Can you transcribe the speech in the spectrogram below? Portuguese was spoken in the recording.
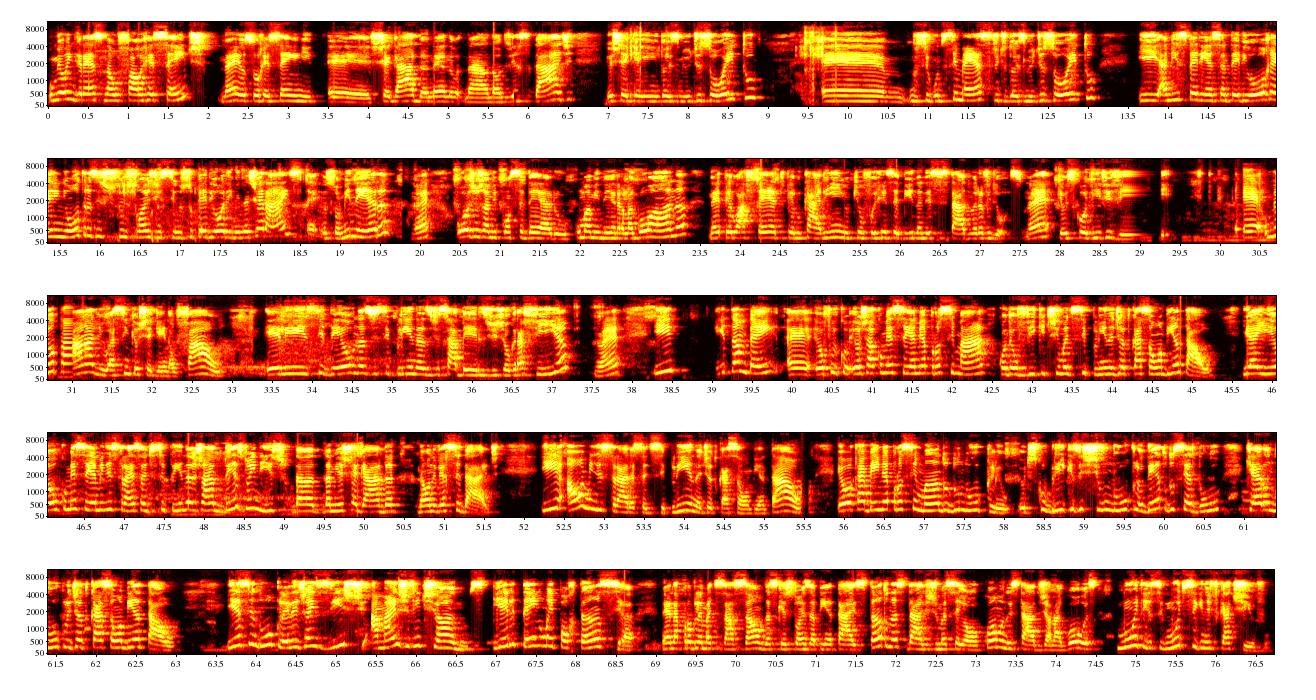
O meu ingresso na UFAL é recente, né? Eu sou recém-chegada é, né, na, na universidade, eu cheguei em 2018, é, no segundo semestre de 2018, e a minha experiência anterior é em outras instituições de ensino superior em Minas Gerais. É, eu sou mineira, né? Hoje eu já me considero uma mineira lagoana, né? Pelo afeto, pelo carinho que eu fui recebida nesse estado maravilhoso, né? Que eu escolhi viver. É, o meu trabalho, assim que eu cheguei na UFAL, ele se deu nas disciplinas de saberes de geografia, não é? E e também é, eu, fui, eu já comecei a me aproximar quando eu vi que tinha uma disciplina de educação ambiental. E aí eu comecei a ministrar essa disciplina já desde o início da, da minha chegada na universidade. E ao ministrar essa disciplina de educação ambiental, eu acabei me aproximando do núcleo. Eu descobri que existia um núcleo dentro do CEDU, que era o núcleo de educação ambiental. E esse núcleo ele já existe há mais de 20 anos e ele tem uma importância né, na problematização das questões ambientais, tanto na cidade de Maceió como no estado de Alagoas, muito, muito significativo.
